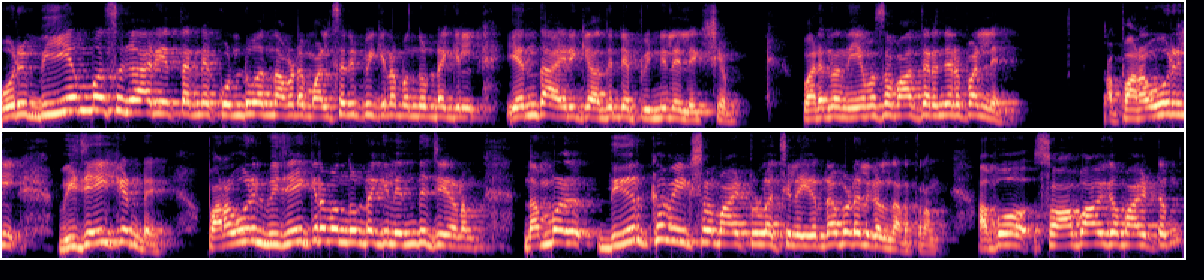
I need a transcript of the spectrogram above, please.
ഒരു ബി എം എസ്സുകാരിയെ തന്നെ കൊണ്ടുവന്ന് അവിടെ മത്സരിപ്പിക്കണമെന്നുണ്ടെങ്കിൽ എന്തായിരിക്കും അതിന്റെ പിന്നിലെ ലക്ഷ്യം? വരുന്ന നിയമസഭാ തെരഞ്ഞെടുപ്പല്ലേ? പറവൂരിൽ വിജയിക്കണ്ടേ? പറവൂരിൽ വിജയിക്കണമെന്നുണ്ടെങ്കിൽ എന്ത് ചെയ്യണം? നമ്മൾ ദീർഘവീക്ഷണമായിട്ടുള്ള ചില ഇടപെടലുകൾ നടത്തണം. അപ്പോൾ സ്വാഭാവികമായിട്ടും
